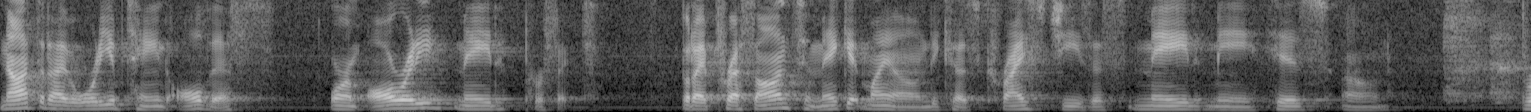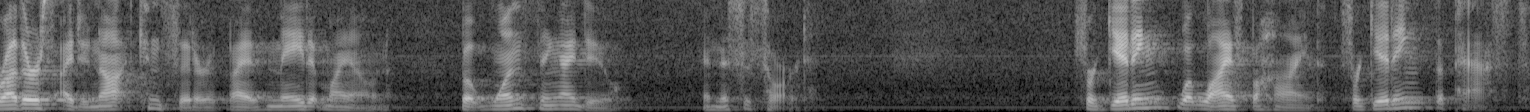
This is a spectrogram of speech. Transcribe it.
Not that I've already obtained all this or am already made perfect but I press on to make it my own because Christ Jesus made me his own. Brothers, I do not consider that I have made it my own, but one thing I do, and this is hard forgetting what lies behind, forgetting the past,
